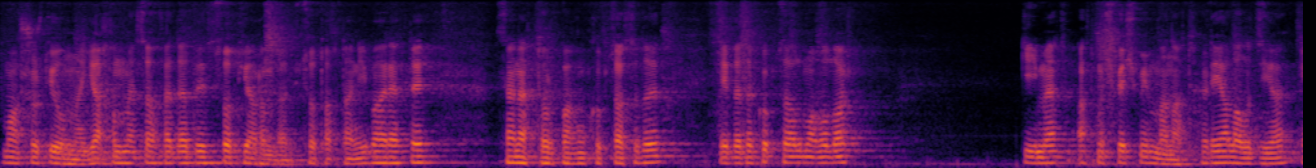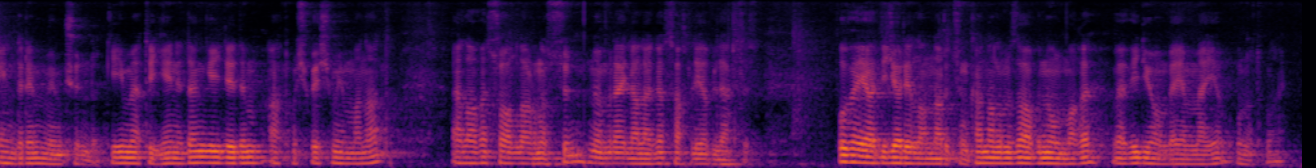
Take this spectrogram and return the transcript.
Marşrut yoluna yaxın məsafədədir. Sot yarımda 3 otaqdan ibarətdir. Sənəd torpağın kupçasıdır. Evdə də kupça almaq olar. Qiymət 65 min manat. Real alıcıya endirim mümkündür. Qiyməti yenidən qeyd edim 65 min manat. Əlavə suallarınız üçün nömrə ilə əlaqə saxlaya bilərsiniz. Bu və ya digər elanlar üçün kanalımıza abunə olmağı və videomu bəyənməyi unutmayın.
